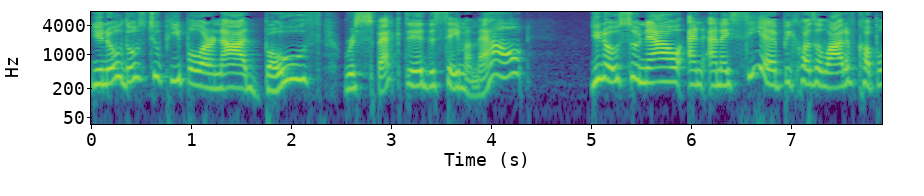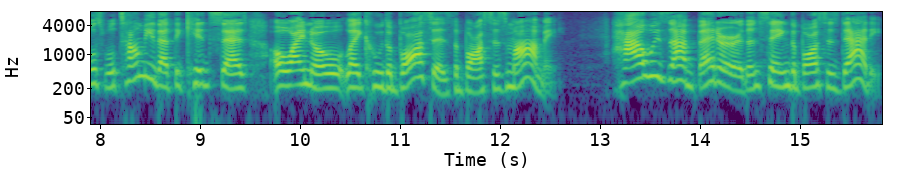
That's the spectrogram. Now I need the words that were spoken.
You know, those two people are not both respected the same amount. You know, so now and and I see it because a lot of couples will tell me that the kid says, "Oh, I know like who the boss is. The boss is mommy." How is that better than saying the boss is daddy?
